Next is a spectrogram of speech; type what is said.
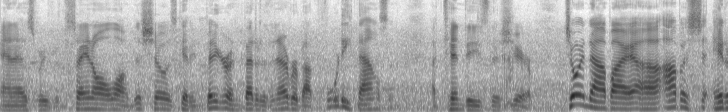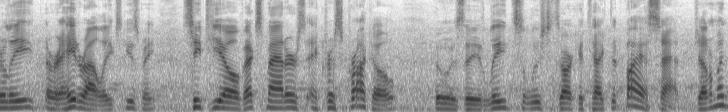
And as we've been saying all along, this show is getting bigger and better than ever, about 40,000 attendees this year. Joined now by uh, Abbas Haiderli, or Haider Ali, excuse me, CTO of xMatters, and Chris Krockow, who is the lead solutions architect at Viasat. Gentlemen,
